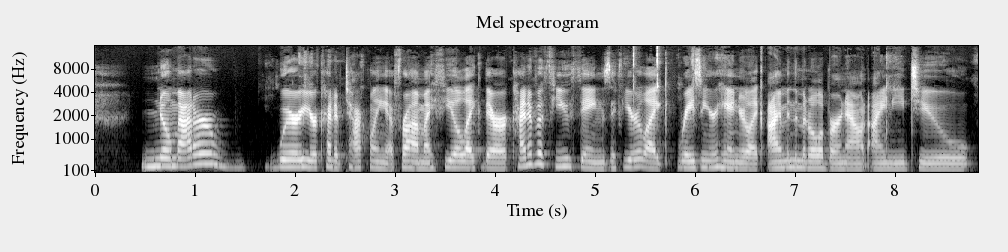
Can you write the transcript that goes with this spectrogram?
no matter where you're kind of tackling it from, I feel like there are kind of a few things. If you're like raising your hand, you're like, I'm in the middle of burnout. I need to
